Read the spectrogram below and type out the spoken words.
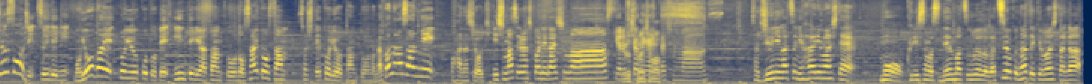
中掃除ついでに模様替えということでインテリア担当の斉藤さんそして塗料担当の中村さんにお話をお聞きします。よろしくお願いします。よろしくお願いいたします。さあ12月に入りましてもうクリスマス年末ムードが強くなってきましたが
